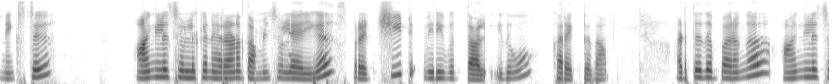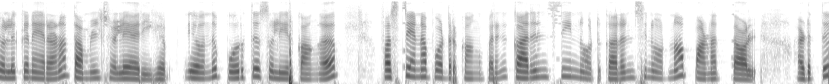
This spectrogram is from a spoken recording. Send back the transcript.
நெக்ஸ்ட்டு ஆங்கில சொல்லுக்கு நேரான தமிழ் சொல்லை அறிக. ஸ்ப்ரெட்ஷீட் விரிவுத்தாள். இதுவும் கரெக்டு தான். அடுத்தது பாருங்க ஆங்கில சொல்லுக்கு நேரான தமிழ் சொல்லி அறிக. இதை வந்து பொறுத்த சொல்லியிருக்காங்க. ஃபர்ஸ்ட் என்ன போட்டிருக்காங்க பாருங்க கரன்சி நோட் கரன்சி நோட்னா பணத்தாள். அடுத்து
